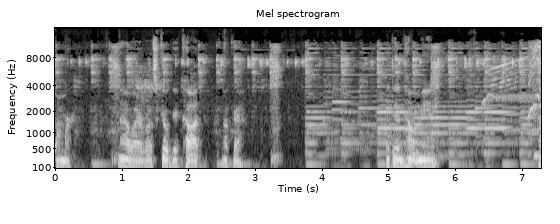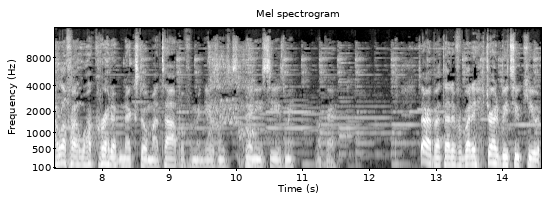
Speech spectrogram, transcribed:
Bummer. Now ah, whatever, let's go get caught. Okay. That didn't help me. I love how I walk right up next to him on top of him and he doesn't, then he sees me. Okay. Sorry about that, everybody. Try to be too cute.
